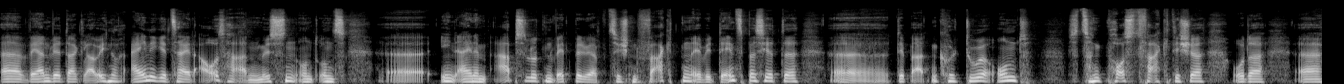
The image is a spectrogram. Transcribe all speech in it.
äh, werden wir da, glaube ich, noch einige Zeit ausharren müssen und uns äh, in einem absoluten Wettbewerb zwischen Fakten, evidenzbasierter äh, Debattenkultur und sozusagen postfaktischer oder äh,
